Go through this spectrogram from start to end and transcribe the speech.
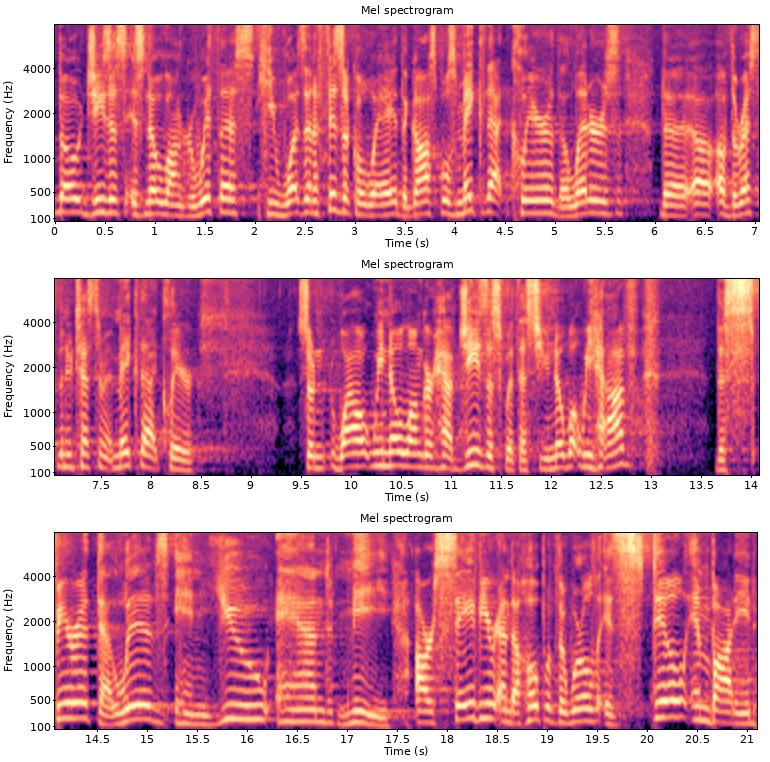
though Jesus is no longer with us, He was in a physical way. The Gospels make that clear. The letters the, uh, of the rest of the New Testament make that clear. So while we no longer have Jesus with us, you know what we have? The Spirit that lives in you and me. Our Savior and the hope of the world is still embodied,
